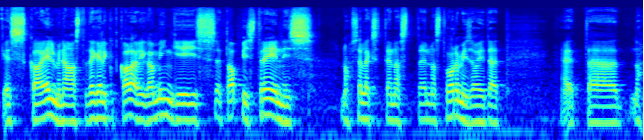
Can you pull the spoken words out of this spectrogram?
kes ka eelmine aasta tegelikult Kaleviga mingis etapis treenis, noh, selleks, et ennast, ennast vormis hoida, et et noh,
